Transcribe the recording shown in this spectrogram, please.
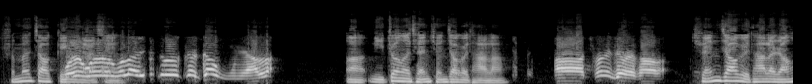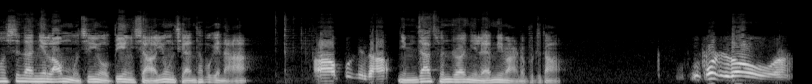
什么叫给你拿钱？我我我俩都干干五年了。啊，你挣的钱全交给他了。啊，全给交给他了。全交给他了，然后现在你老母亲有病，想要用钱，他不给拿。啊，不给拿！你们家存折你连密码都不知道？你不知道啊？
